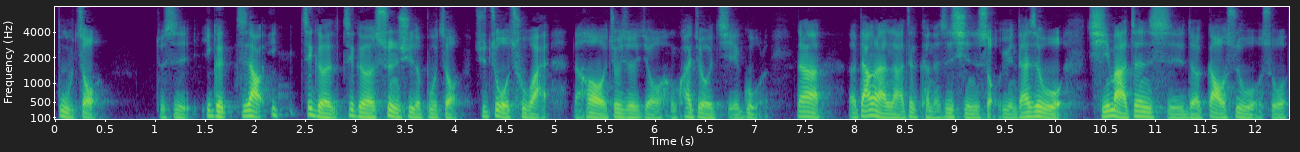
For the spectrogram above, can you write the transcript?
步骤，就是一个知道一这个这个顺序的步骤去做出来，然后就是有很快就有结果了。那呃当然了，这可能是新手运，但是我起码证实的告诉我说，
